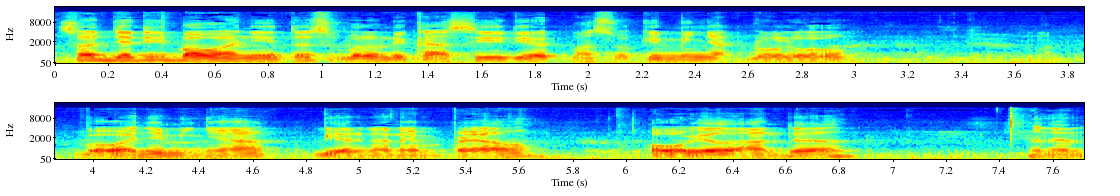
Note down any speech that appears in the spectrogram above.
So jadi di bawahnya itu sebelum dikasih dia masukin minyak dulu. Bawahnya minyak biar nggak nempel. Oil ada. And then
